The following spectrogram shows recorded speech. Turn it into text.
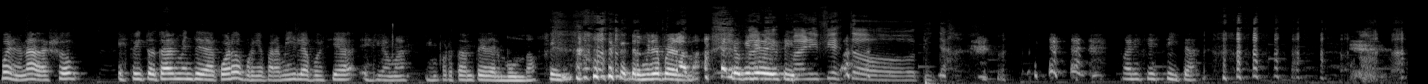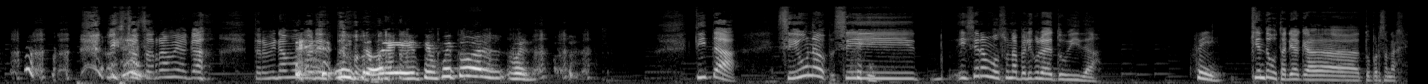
bueno, nada, yo estoy totalmente de acuerdo porque para mí la poesía es lo más importante del mundo. Fin, se el programa, lo quería decir. Manifiesto Tita. Manifiestita. Listo, cerrame acá. Terminamos con esto. Listo, eh, se fue todo al... Bueno. Tita, si uno, si hiciéramos una película de tu vida, sí. ¿quién te gustaría que haga tu personaje?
